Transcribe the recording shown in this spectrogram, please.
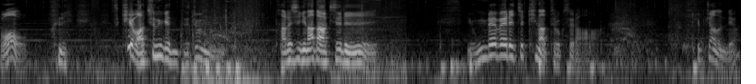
와우 스킬 맞추는 게 좀 다르시긴 하다 확실히 6레벨이 찍힌 아트록스라 쉽지 않은데요?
